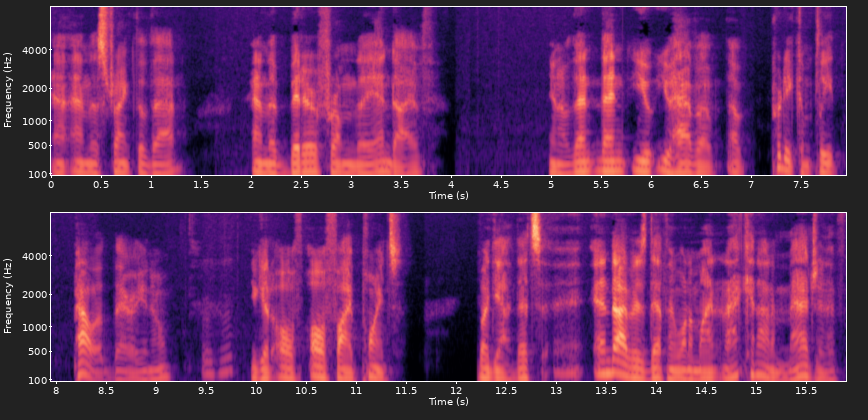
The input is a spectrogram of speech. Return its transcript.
and, and, the strength of that, and the bitter from the endive. You know, then then you you have a, a pretty complete palette there. You know, mm-hmm. you get all all five points. But yeah, that's endive is definitely one of mine, and I cannot imagine if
